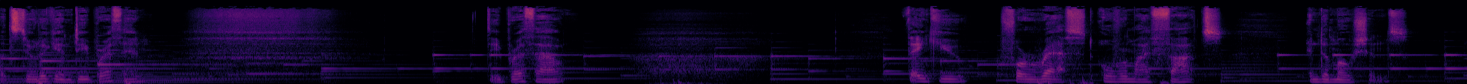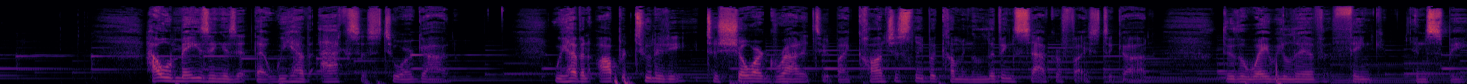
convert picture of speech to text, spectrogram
Let's do it again. Deep breath in, deep breath out. Thank you for rest over my thoughts and emotions. How amazing is it that we have access to our God? we have an opportunity to show our gratitude by consciously becoming a living sacrifice to God through the way we live, think, and speak.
